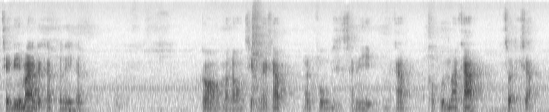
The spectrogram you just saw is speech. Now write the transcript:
เสียงดีมากเลยครับตัวนี้ครับ ก็มาลองเสียงนะครับรันฟุ้งสิกสนีนะครับ ขอบคุณมากครับ สวัสดีครับ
